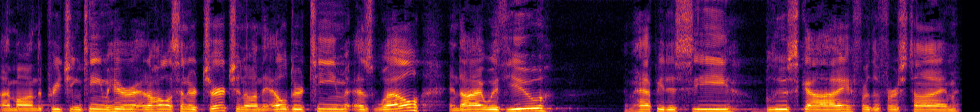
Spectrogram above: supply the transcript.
I'm on the preaching team here at Hollis Center Church and on the elder team as well. And I, with you, am happy to see blue sky for the first time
